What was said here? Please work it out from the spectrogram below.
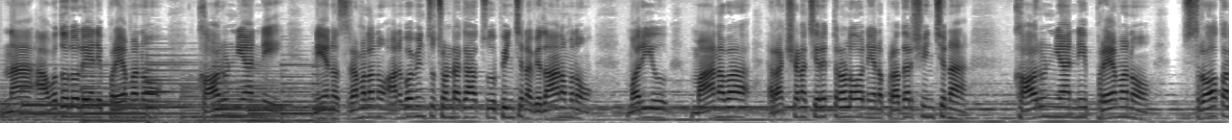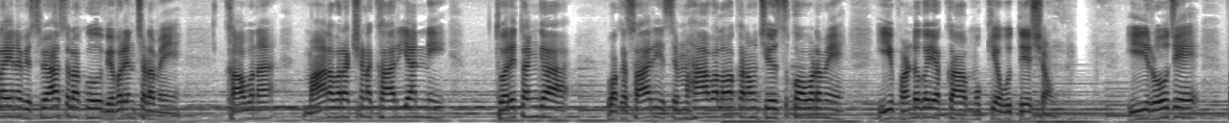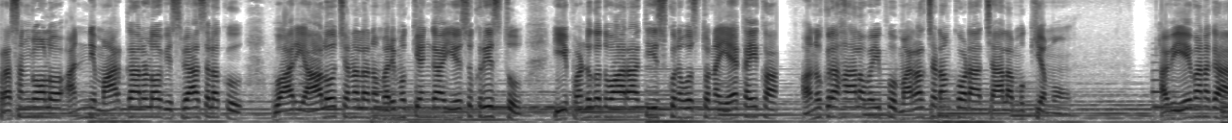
నా అవధులు లేని ప్రేమను కారుణ్యాన్ని నేను శ్రమలను అనుభవించుచుండగా చూపించిన విధానమును మరియు మానవ రక్షణ చరిత్రలో నేను ప్రదర్శించిన కారుణ్యాన్ని ప్రేమను శ్రోతలైన విశ్వాసులకు వివరించడమే. కావున మానవ రక్షణ కార్యాన్ని త్వరితంగా ఒకసారి సింహావలోకనం చేసుకోవడమే ఈ పండుగ యొక్క ముఖ్య ఉద్దేశం. ఈ రోజే ప్రసంగంలో అన్ని మార్గాలలో విశ్వాసులకు వారి ఆలోచనలను మరి ముఖ్యంగా యేసుక్రీస్తు ఈ పండుగ ద్వారా తీసుకుని వస్తున్న ఏకైక అనుగ్రహాల వైపు మరల్చడం కూడా చాలా ముఖ్యము. అవి ఏవనగా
